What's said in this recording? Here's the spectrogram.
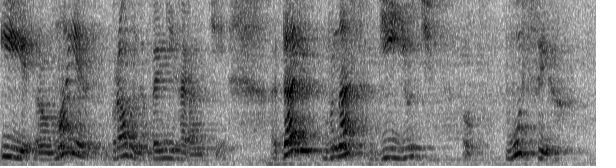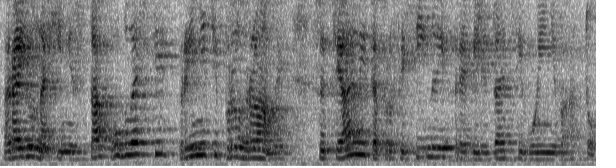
і е, має право на певні гарантії. Далі в нас діють е, в усіх районах і містах області прийняті програми соціальної та професійної реабілітації воїнів АТО.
